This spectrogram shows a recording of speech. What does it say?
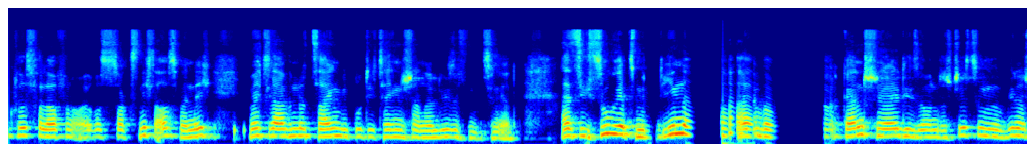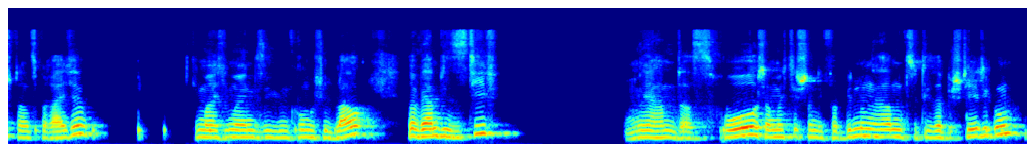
Kursverlauf von Euro-Stocks nicht auswendig. Ich möchte Ihnen einfach nur zeigen, wie gut die technische Analyse funktioniert. Also ich suche jetzt mit Ihnen einfach ganz schnell diese Unterstützungs- und Widerstandsbereiche. Die mache ich immer in diesem komischen Blau. So, wir haben dieses Tief. Wir haben das Hoch. Da möchte ich schon die Verbindung haben zu dieser Bestätigung.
